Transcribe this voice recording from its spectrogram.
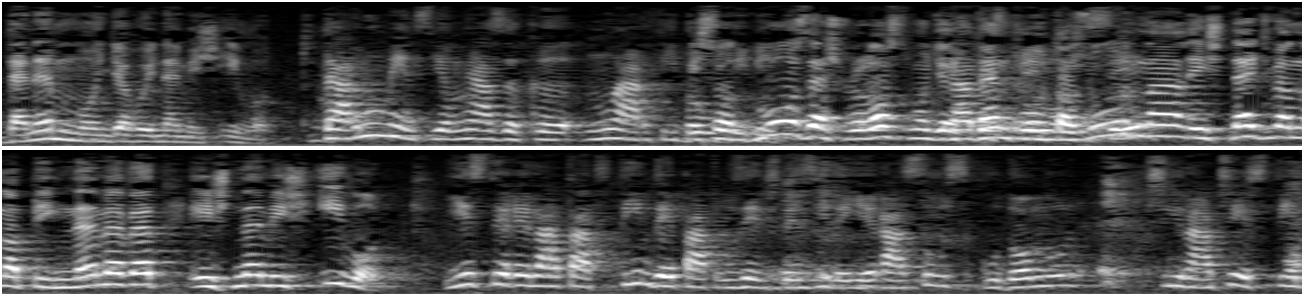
de nem mondja, hogy nem is ivott. Dar nu menționează că nu ar fi băut Viszont nimic. Mózesről azt mondja, hogy bent volt az Úrnál, és 40 napig nem evett, és nem is ivott. Este relatat timp de 40 de zile era sus cu Domnul și în acest timp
